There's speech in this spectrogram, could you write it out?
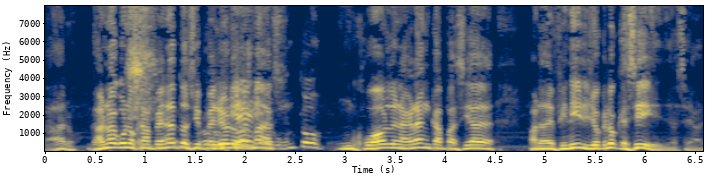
Claro, ganó algunos campeonatos y ¿Por peleó lo qué? demás. Un jugador de una gran capacidad para definir, yo creo que sí. O sea,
